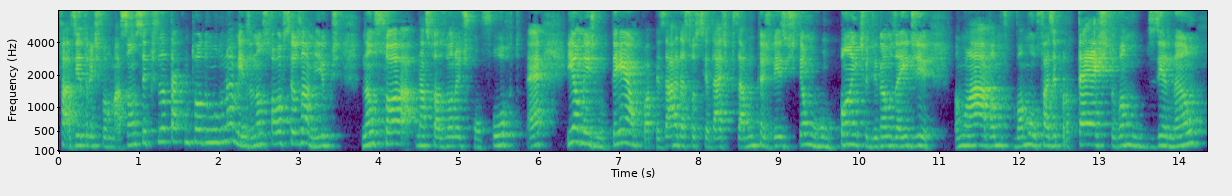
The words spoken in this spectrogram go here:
fazer transformação, você precisa estar com todo mundo na mesa, não só os seus amigos, não só na sua zona de conforto, né? E ao mesmo tempo, apesar da sociedade precisar muitas vezes ter um rompante, digamos aí de, vamos lá, vamos, vamos fazer protesto, vamos dizer não,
